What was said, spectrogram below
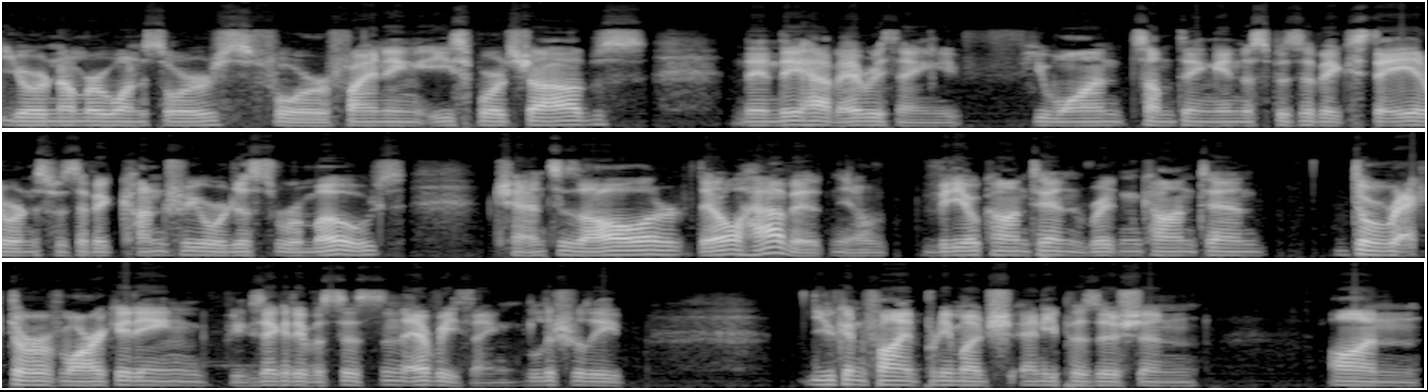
your number one source for finding esports jobs. Then they have everything. If you want something in a specific state or in a specific country or just remote, chances are they'll have it. You know, video content, written content, director of marketing, executive assistant, everything. Literally, you can find pretty much any position on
